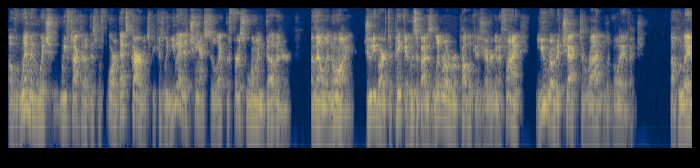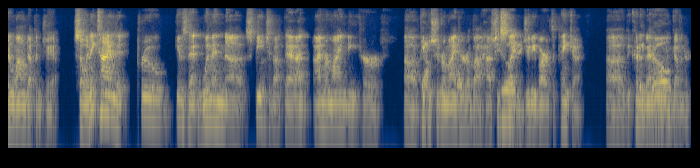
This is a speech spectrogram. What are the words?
of women, which we've talked about this before. That's garbage because when you had a chance to elect the first woman governor of Illinois Judy Baar Topinka, who's about as liberal a Republican as you're ever going to find, you wrote a check to Rod Blagojevich, uh, who later wound up in jail. So anytime that Prue gives that women uh, speech about that, I, am reminding her, uh, people yeah. should remind her about how she slighted Judy Baar Topinka. Uh, that could have been a woman governor.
